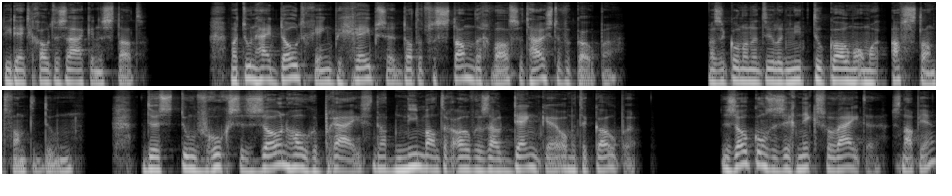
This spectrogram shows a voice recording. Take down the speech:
Die deed grote zaken in de stad. Maar toen hij doodging, begreep ze dat het verstandig was het huis te verkopen. Maar ze kon er natuurlijk niet toe komen om er afstand van te doen. Dus toen vroeg ze zo'n hoge prijs dat niemand erover zou denken om het te kopen. Zo kon ze zich niks verwijten, snap je?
